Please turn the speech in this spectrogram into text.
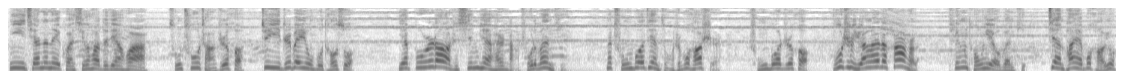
你以前的那款型号的电话，从出厂之后就一直被用户投诉，也不知道是芯片还是哪出了问题。那重播键总是不好使，重播之后不是原来的号了，听筒也有问题，键盘也不好用，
